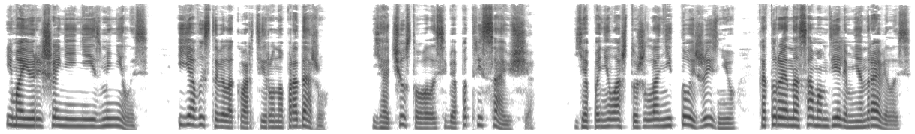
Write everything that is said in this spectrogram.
и мое решение не изменилось, и я выставила квартиру на продажу. Я чувствовала себя потрясающе. Я поняла, что жила не той жизнью, которая на самом деле мне нравилась.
